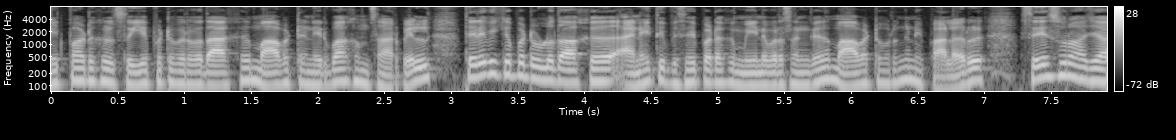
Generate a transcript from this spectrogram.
ஏற்பாடுகள் செய்யப்பட்டு வருவதாக மாவட்ட நிர்வாகம் சார்பில் தெரிவிக்கப்பட்டுள்ளதாக அனைத்து விசைப்படகு மீனவர் சங்க மாவட்ட ஒருங்கிணைப்பாளர் சேசுராஜா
